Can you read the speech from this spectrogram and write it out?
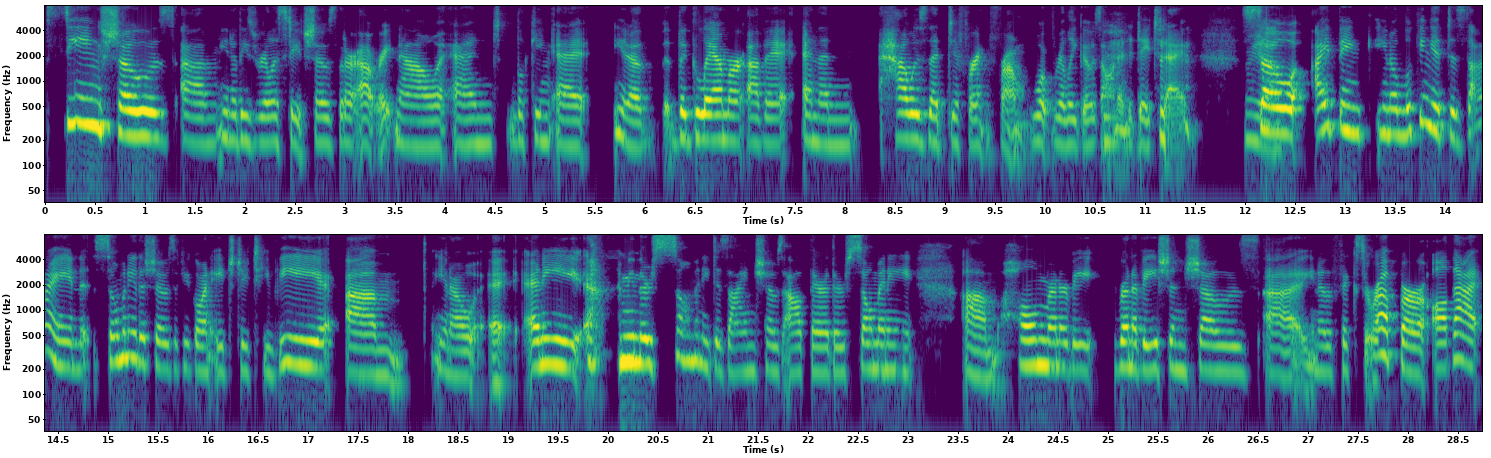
seeing shows, um, you know, these real estate shows that are out right now, and looking at you know the glamour of it, and then how is that different from what really goes on in a day to day? So I think, you know, looking at design, so many of the shows, if you go on HGTV, um, you know, any, I mean, there's so many design shows out there. There's so many um, home renovate renovation shows, uh, you know, the fixer up or all that.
